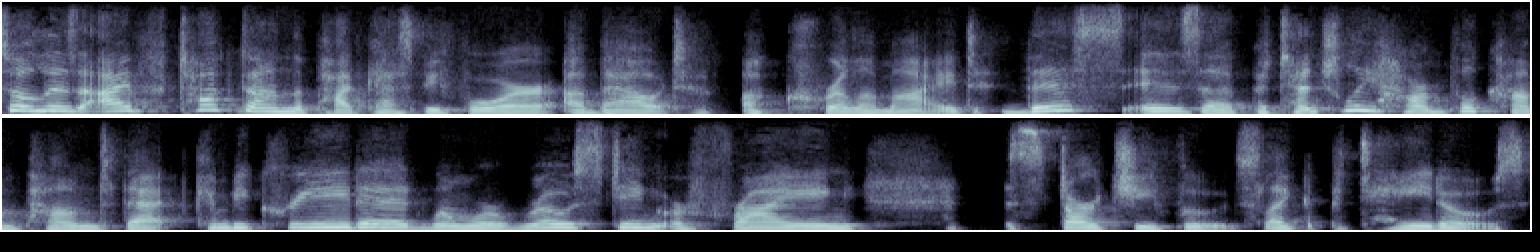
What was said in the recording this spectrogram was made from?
So, Liz, I've talked on the podcast before about acrylamide. This is a potentially harmful compound that can be created when we're roasting or frying starchy foods like potatoes.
